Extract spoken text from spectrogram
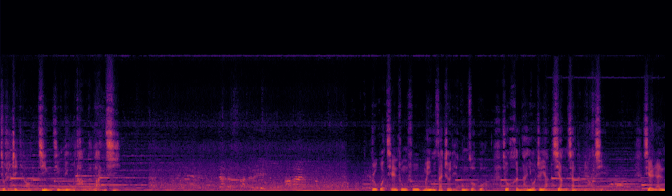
就是这条静静流淌的蓝溪。如果钱钟书没有在这里工作过，就很难有这样相像的描写。显然，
